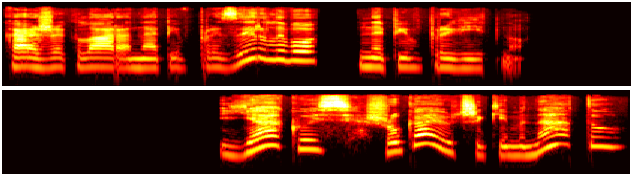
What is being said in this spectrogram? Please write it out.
каже Клара напівпризирливо, напівпривітно. Якось, шукаючи кімнату,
